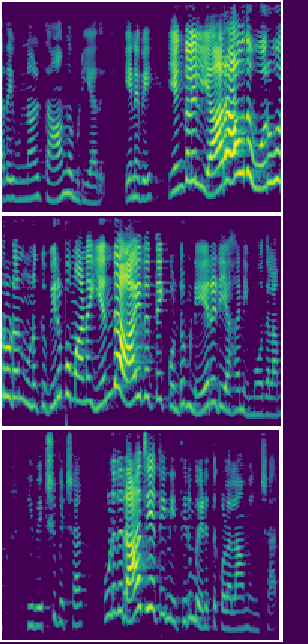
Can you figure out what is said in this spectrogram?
அதை உன்னால் தாங்க முடியாது. எனவே எங்களில் யாராவது ஒருவருடன் உனக்கு விருப்பமான எந்த ஆயுதத்தை கொண்டும் நேரடியாக நீ மோதலாம். நீ வெற்றி பெற்றால் உனது ராஜ்யத்தை நீ திரும்ப எடுத்துக்கொள்ளலாம் என்றார்.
